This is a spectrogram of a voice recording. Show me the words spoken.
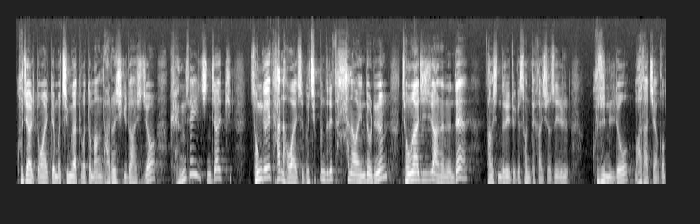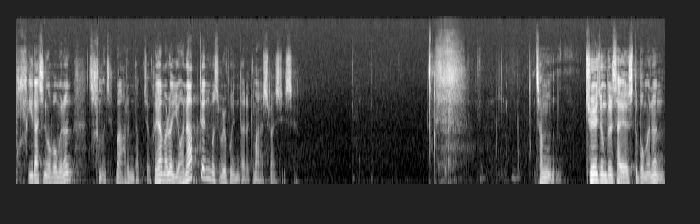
구제 활동할 때 뭐 짐 같은 것도 막 나르시기도 하시죠. 굉장히 진짜 기- 성경에 다 나와 있어. 그 직분들이 다 나와 있는데 우리는 정하지 않았는데 당신들이 이렇게 선택하셔서 일 굳은 일도 마다치 않고 막 일하시는 거 보면은 참 정말 아름답죠. 그야말로 연합된 모습을 보인다 이렇게 말씀할 수 있어요. 참 죄종들 사이에서도 보면은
